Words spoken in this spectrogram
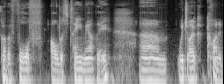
got the fourth oldest team out there, um, which I kind of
